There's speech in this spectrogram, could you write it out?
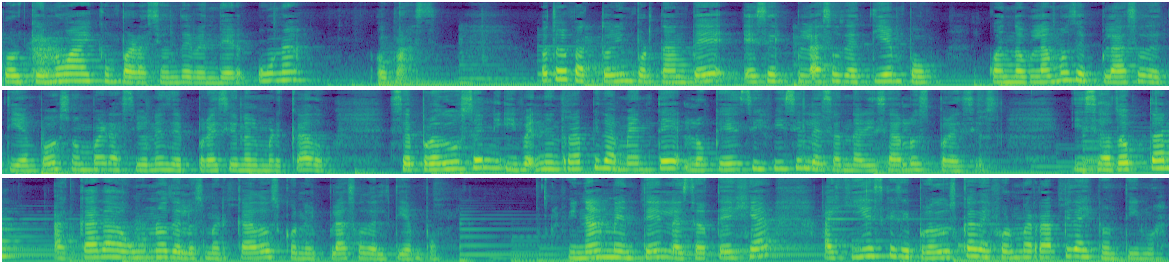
porque no hay comparación de vender una o más. Otro factor importante es el plazo de tiempo. Cuando hablamos de plazo de tiempo son variaciones de precio en el mercado. Se producen y venden rápidamente lo que es difícil de estandarizar los precios y se adoptan a cada uno de los mercados con el plazo del tiempo. Finalmente, la estrategia aquí es que se produzca de forma rápida y continua.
